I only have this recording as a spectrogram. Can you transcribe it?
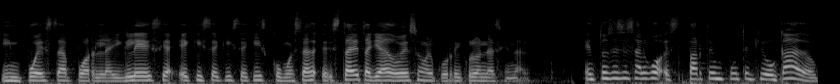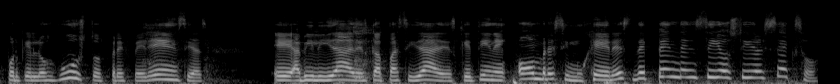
impuesta por la iglesia, XXX, como está, detallado eso en el currículo nacional. Entonces es algo, es parte de un punto equivocado, porque los gustos, preferencias, eh, habilidades, capacidades que tienen hombres y mujeres dependen sí o sí del sexo.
